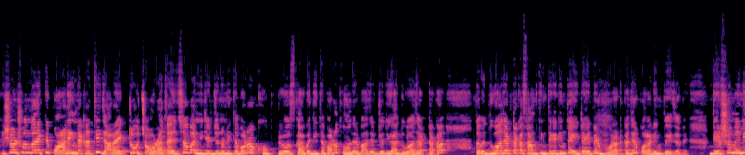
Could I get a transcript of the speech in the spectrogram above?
ভীষণ সুন্দর একটি পলারিং দেখাচ্ছি। যারা একটু চওড়া চাইছো বা নিজের জন্য নিতে পারো, খুব ক্লোজ কাউকে দিতে পারো, তোমাদের বাজেট যদি হয় দু হাজার টাকা। তবে দু হাজার টাকা সামথিং থেকে কিন্তু এই টাইপের ভরাট কাজের পলারিং পেয়ে যাবে। দেড়শো মিলি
